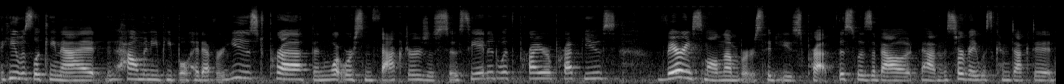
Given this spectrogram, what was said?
he was looking at how many people had ever used PrEP and what were some factors associated with prior PrEP use very small numbers had used PrEP. This was about, um, the survey was conducted,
